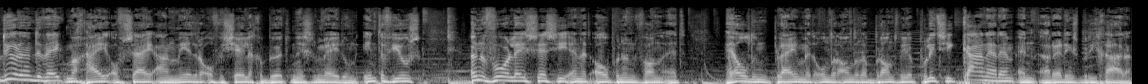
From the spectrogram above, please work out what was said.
Gedurende de week mag hij of zij aan meerdere officiële gebeurtenissen meedoen. Interviews, een voorleessessie en het openen van het Heldenplein... met onder andere brandweer, politie, KNRM en reddingsbrigade.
